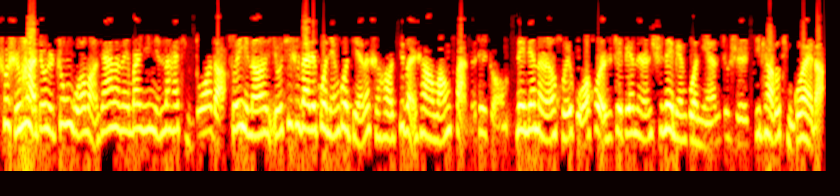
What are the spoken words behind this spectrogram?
说实话，就是中国往加拿大那边移民的还挺多的，所以呢，尤其是在这过年过节的时候，基本上往返的这种那边的人回国，或者是这边的人去那边过年，就是机票都挺贵的，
